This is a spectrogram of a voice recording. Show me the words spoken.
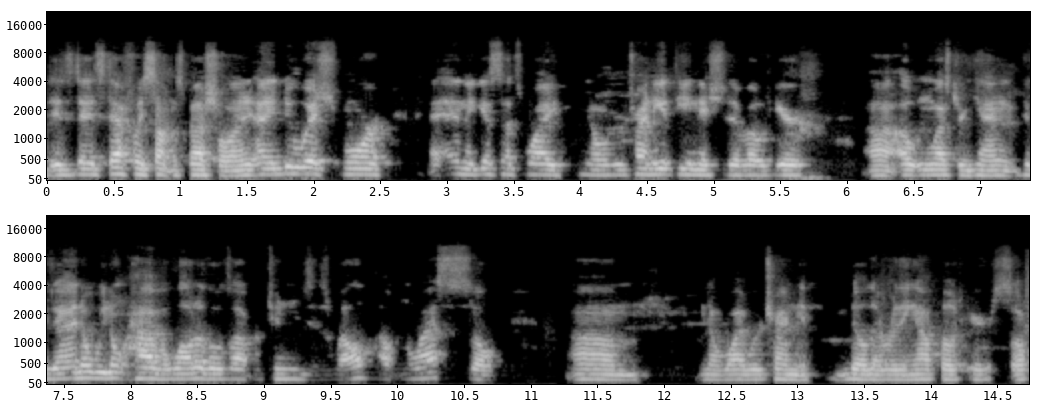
it's, it's definitely something special, and I, I, do wish more. And I guess that's why you know we're trying to get the initiative out here, uh, out in Western Canada, because I know we don't have a lot of those opportunities as well out in the West. So, um, you know, why we're trying to build everything up out here. So,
